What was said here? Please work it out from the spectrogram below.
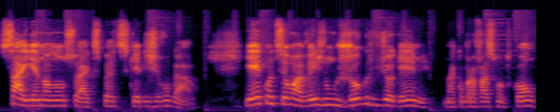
saía no Alonso Experts que eles divulgavam. E aí aconteceu uma vez num jogo de videogame na comprafácil.com,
